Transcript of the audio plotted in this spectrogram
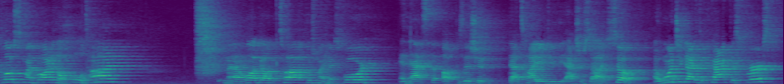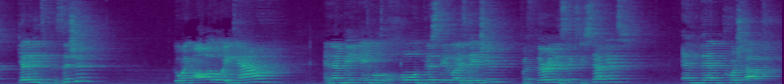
close to my body the whole time. And then I lock out the top, push my hips forward, and that's the up position. That's how you do the exercise. So, I want you guys to practice first, getting into position, going all the way down, and then being able to hold this stabilization for 30 to 60 seconds, and then push up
